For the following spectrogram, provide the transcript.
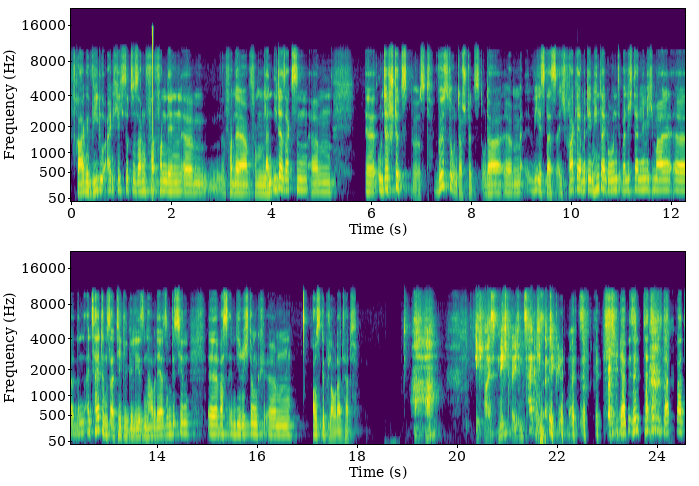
frage, wie du eigentlich sozusagen von den, ähm, von der, vom Land Niedersachsen ähm, äh, unterstützt wirst. Wirst du unterstützt oder ähm, wie ist das? Ich frage ja mit dem Hintergrund, weil ich dann nämlich mal äh, einen Zeitungsartikel gelesen habe, der so ein bisschen äh, was in die Richtung ähm, ausgeplaudert hat. Aha. Ich weiß nicht, welchen Zeitungsartikel du meinst. ja, wir sind tatsächlich darüber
